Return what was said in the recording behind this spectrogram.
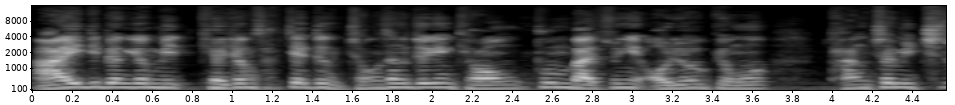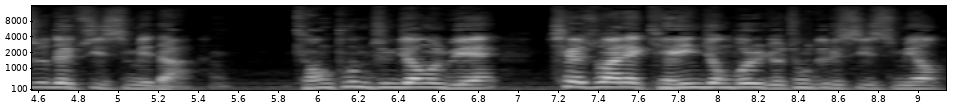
아이디 변경 및 계정 삭제 등 정상적인 경품 발송이 어려울 경우 당첨이 취소될 수 있습니다. 경품 증정을 위해 최소한의 개인정보를 요청드릴 수 있으며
